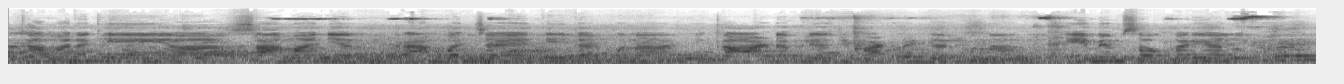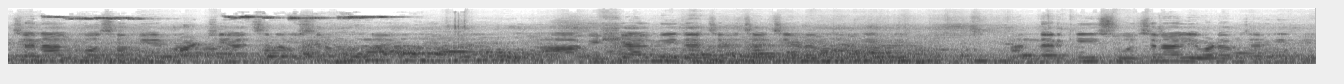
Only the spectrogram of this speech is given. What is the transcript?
ఇంకా మనకి సామాన్య గ్రామ పంచాయతీ తరఫున ఇంకా ఆర్డబ్ల్యూ డిపార్ట్మెంట్ తరఫున ఏమేం సౌకర్యాలు జనాల కోసం ఏర్పాటు చేయాల్సిన అవసరం ఉన్నాయి ఆ విషయాల మీద చర్చ చేయడం జరిగింది. అందరికీ సూచనలు ఇవ్వడం జరిగింది.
